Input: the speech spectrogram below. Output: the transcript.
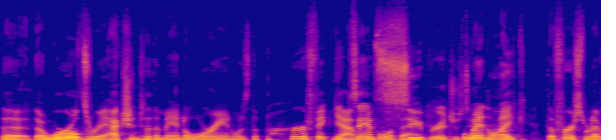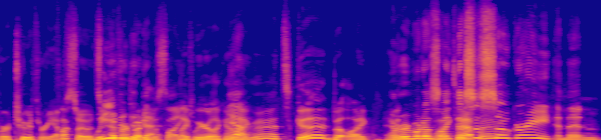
the the world's reaction to the Mandalorian was the perfect Yeah, it example was of that. super interesting. When like the first whatever two or three episodes, we even everybody that. was like, we were looking yeah. like, eh, it's good, but like, what- Everybody was like, what's "This is so happening? great," and then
